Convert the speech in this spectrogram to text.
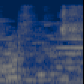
Obrigado.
